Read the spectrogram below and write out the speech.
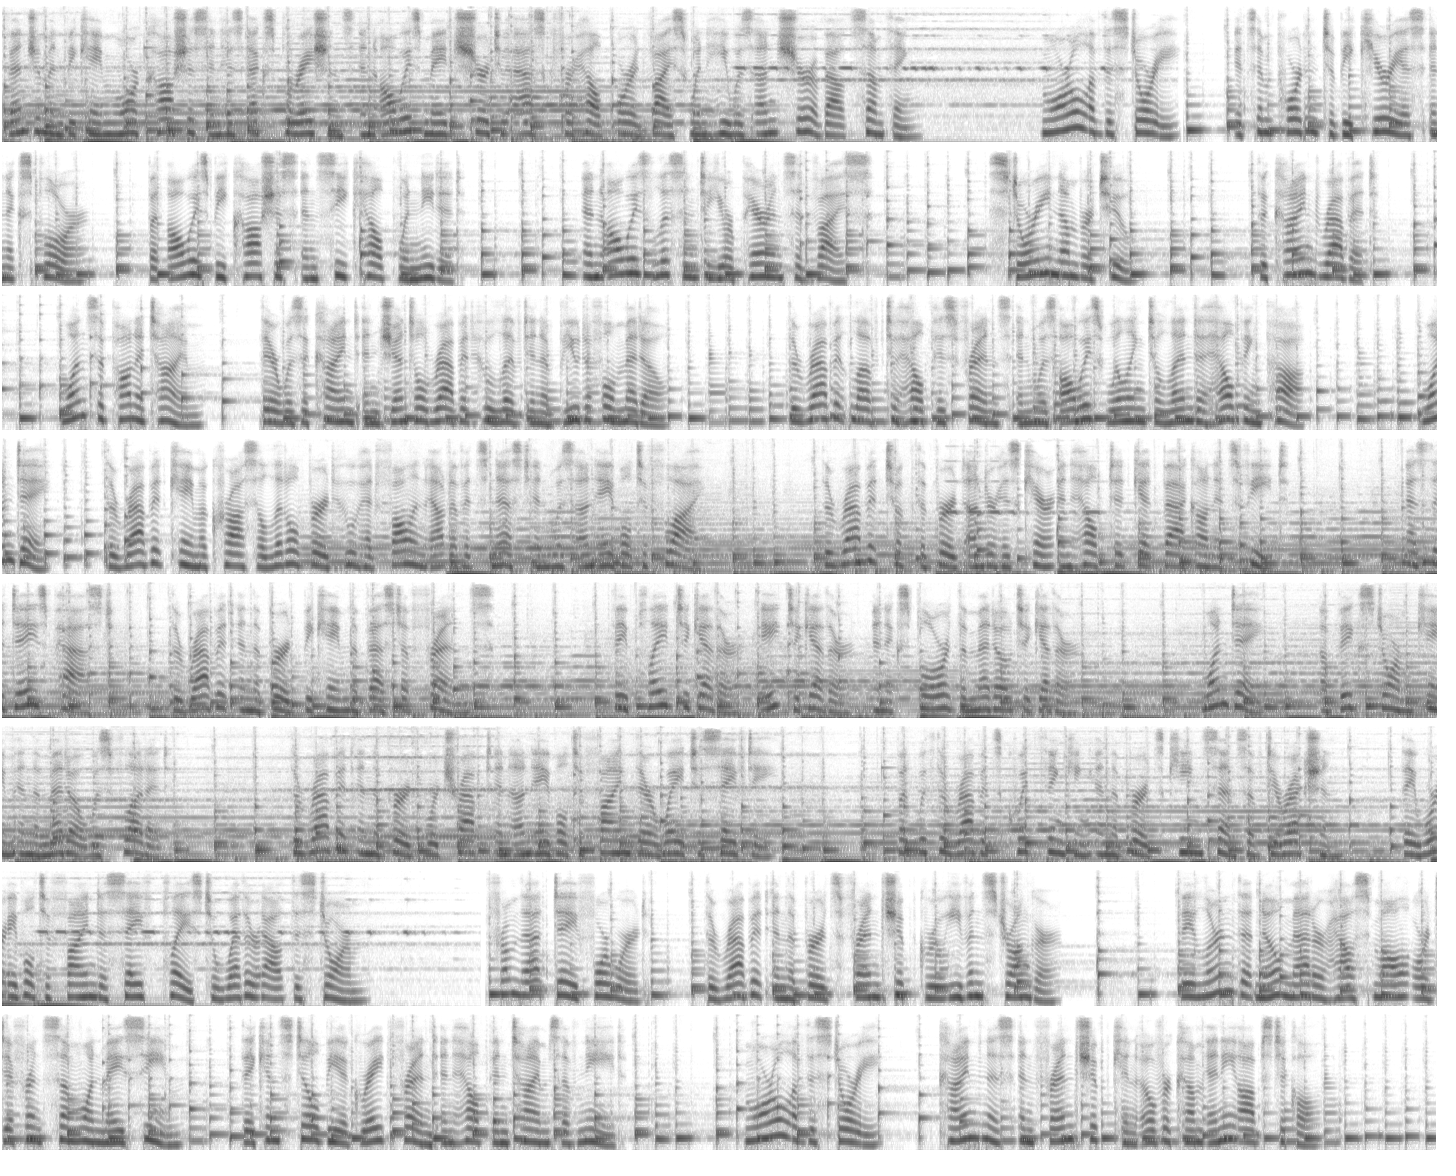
Benjamin became more cautious in his explorations and always made sure to ask for help or advice when he was unsure about something. Moral of the story, it's important to be curious and explore, but always be cautious and seek help when needed. And always listen to your parents' advice. Story number 2 The Kind Rabbit Once upon a time, there was a kind and gentle rabbit who lived in a beautiful meadow. The rabbit loved to help his friends and was always willing to lend a helping paw. One day, the rabbit came across a little bird who had fallen out of its nest and was unable to fly. The rabbit took the bird under his care and helped it get back on its feet. As the days passed, the rabbit and the bird became the best of friends. They played together, ate together, and explored the meadow together. One day, a big storm came and the meadow was flooded. The rabbit and the bird were trapped and unable to find their way to safety. But with the rabbit's quick thinking and the bird's keen sense of direction, they were able to find a safe place to weather out the storm. From that day forward, the rabbit and the bird's friendship grew even stronger. They learned that no matter how small or different someone may seem, they can still be a great friend and help in times of need. Moral of the story Kindness and friendship can overcome any obstacle.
